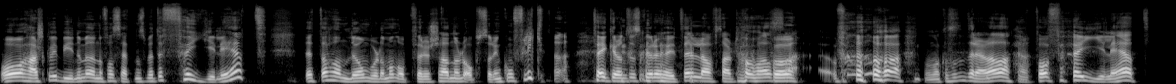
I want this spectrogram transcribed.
Og her skal vi begynne med denne fasetten som heter føyelighet. Dette handler jo om hvordan man oppfører seg når det oppstår en konflikt. Tenker du at du skal være høyt eller lavt her, Thomas? Nå må du konsentrere deg, da. På føyelighet.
